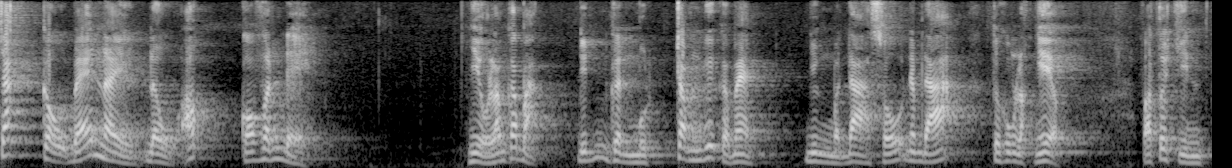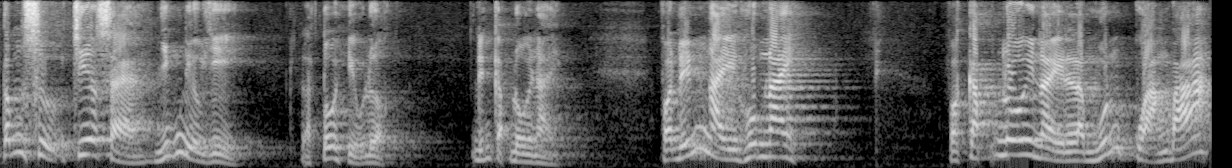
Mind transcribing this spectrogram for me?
Chắc cậu bé này đầu óc có vấn đề. Nhiều lắm các bạn, đến gần 100 cái comment, nhưng mà đa số ném đá, tôi không lọc nhiều. Và tôi chỉ tâm sự, chia sẻ những điều gì là tôi hiểu được đến cặp đôi này. Và đến ngày hôm nay, và cặp đôi này là muốn quảng bá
